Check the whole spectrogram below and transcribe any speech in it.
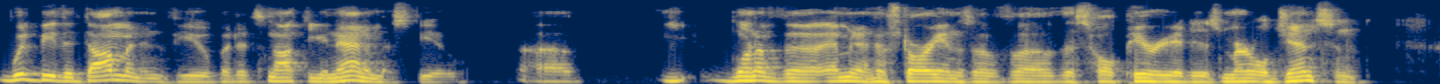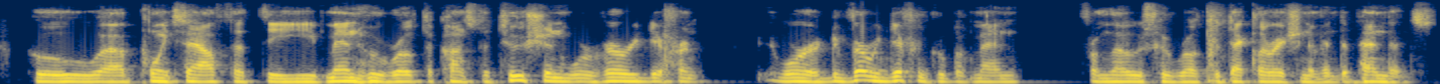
would be the dominant view, but it's not the unanimous view. Uh, one of the eminent historians of uh, this whole period is Merrill Jensen, who uh, points out that the men who wrote the Constitution were very different, were a very different group of men from those who wrote the Declaration of Independence.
